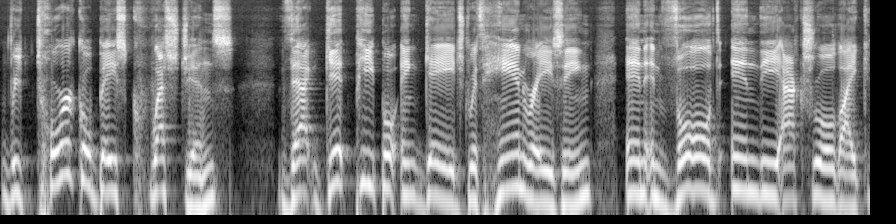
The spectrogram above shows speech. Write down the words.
rhetorical based questions that get people engaged with hand raising and involved in the actual like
